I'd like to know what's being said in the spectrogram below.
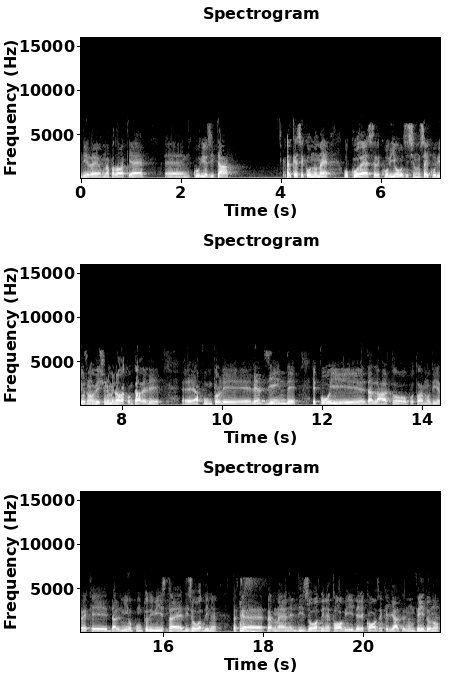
dire, una, parola che è eh, curiosità perché secondo me occorre essere curiosi, se non sei curioso non riesci nemmeno a raccontare le, eh, appunto le, le, aziende. E poi eh, dall'altro potremmo dire che dal mio punto di vista è disordine perché per me nel disordine trovi delle cose che gli altri non vedono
